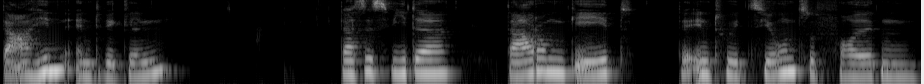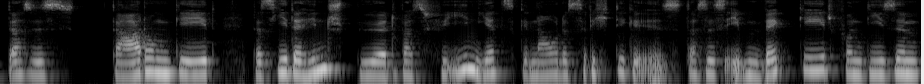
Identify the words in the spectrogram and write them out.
dahin entwickeln, dass es wieder darum geht, der Intuition zu folgen, dass es darum geht, dass jeder hinspürt, was für ihn jetzt genau das Richtige ist, dass es eben weggeht von diesem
